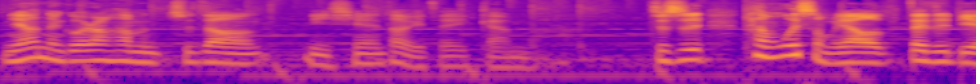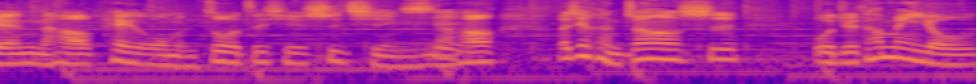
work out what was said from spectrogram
你要能够让他们知道你现在到底在干嘛。就是他们为什么要在这边，然后配合我们做这些事情，然后而且很重要的是，我觉得他们有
